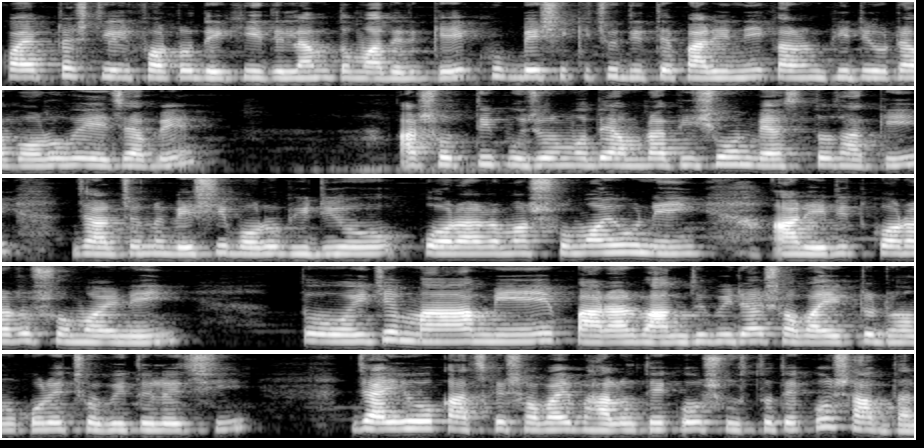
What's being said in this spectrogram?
কয়েকটা স্টিল ফটো দেখিয়ে দিলাম তোমাদেরকে। খুব বেশি কিছু দিতে পারিনি, কারণ ভিডিওটা বড় হয়ে যাবে। আর সত্যি পুজোর মধ্যে আমরা ভীষণ ব্যস্ত থাকি, যার জন্য বেশি বড় ভিডিও করার আমার সময়ও নেই আর এডিট করারও সময় নেই। তো ওই যে মা, মেয়ে, পাড়ার বান্ধবীরা সবাই একটু ঢং করে ছবি তুলেছি। যাই হোক, আজকে সবাই ভালো থেকো, সুস্থ থেকো, সাবধান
